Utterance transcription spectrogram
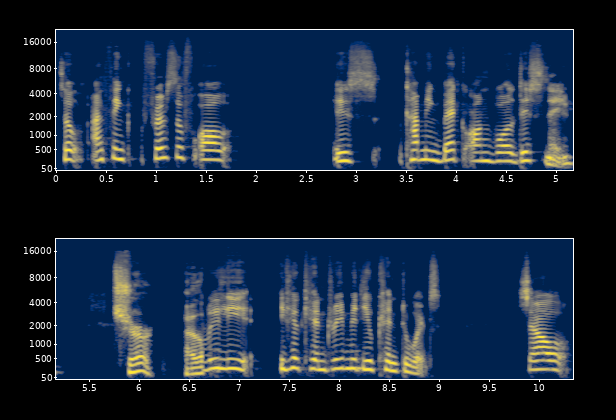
So I think first of all, is coming back on Walt Disney. Sure. really, if you can dream it, you can do it. So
